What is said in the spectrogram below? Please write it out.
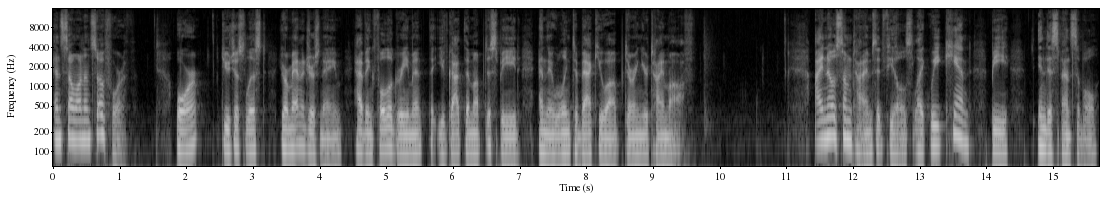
and so on and so forth. Or do you just list your manager's name, having full agreement that you've got them up to speed and they're willing to back you up during your time off? I know sometimes it feels like we can be indispensable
